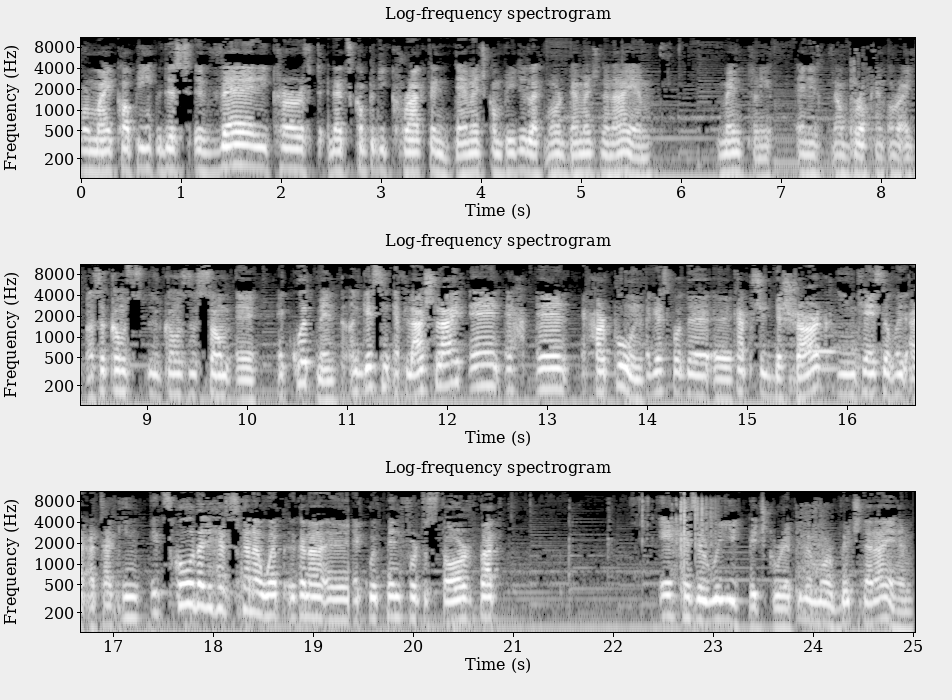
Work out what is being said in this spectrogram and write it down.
for my copy this uh, very curved that's completely cracked and damaged completely like more damaged than I am. Mentally and it's now broken. Alright. Also comes comes with some uh, equipment. I'm guessing a flashlight and a, and a harpoon. I guess for the uh, capturing the shark in case of it attacking. It's cool that it has kind of web kind of uh, equipment for the store, but it has a really bitch grip, even more bitch than I am.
